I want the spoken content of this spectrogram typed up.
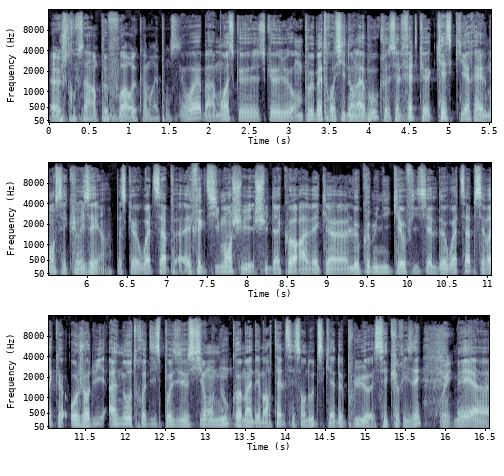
je trouve ça un peu foireux comme réponse. Ouais, bah moi ce que ce que on peut mettre aussi dans la boucle, c'est le fait que qu'est-ce qui est réellement sécurisé hein Parce que WhatsApp, effectivement, je suis je suis d'accord avec euh, le communiqué officiel de WhatsApp. C'est vrai qu'aujourd'hui, à notre disposition, nous, mm. communs des mortels, c'est sans doute ce qu'il y a de plus euh, sécurisé. Mais euh,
